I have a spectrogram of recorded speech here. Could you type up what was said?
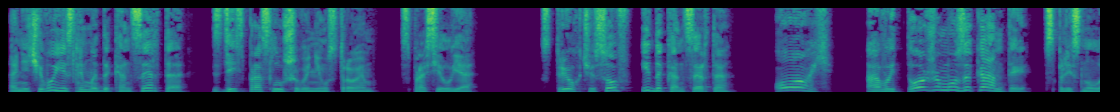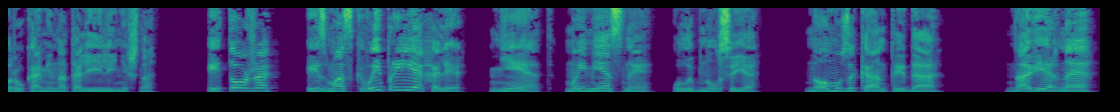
а ничего, если мы до концерта здесь прослушивание устроим?» – спросил я. «С трех часов и до концерта». «Ой, а вы тоже музыканты?» – всплеснула руками Наталья Ильинична. «И тоже из Москвы приехали?» «Нет, мы местные», – улыбнулся я. «Но музыканты, да». «Наверное,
